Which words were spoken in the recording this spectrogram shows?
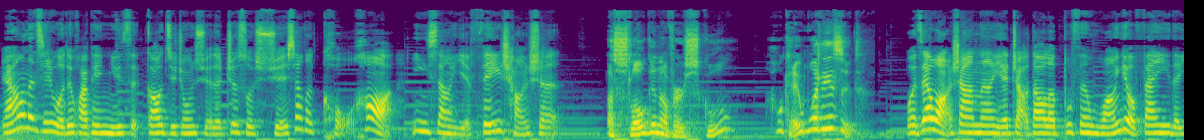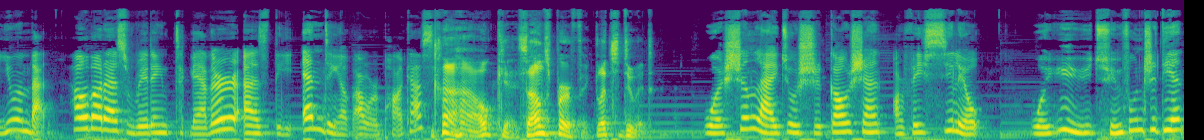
然后呢，其实我对华培女子高级中学的这所学校的口号啊，印象也非常深。 A slogan of her school? Okay, what is it? 我在网上呢也找到了部分网友翻译的英文版。 How about us reading together as the ending of our podcast? okay, sounds perfect. Let's do it. 我生来就是高山而非溪流，我寓于群峰之巅，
